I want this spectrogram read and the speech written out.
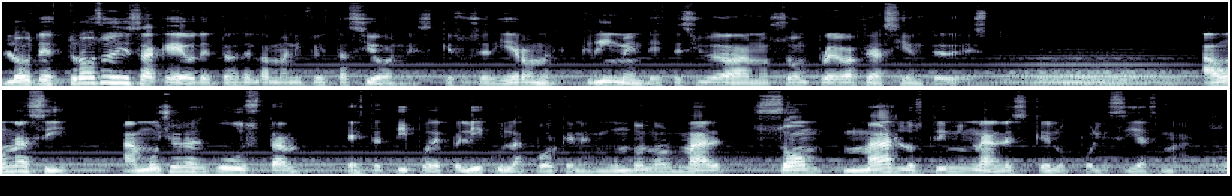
Los destrozos y saqueos detrás de las manifestaciones que sucedieron al crimen de este ciudadano son prueba fehaciente de esto. Aún así, a muchos les gustan este tipo de películas porque en el mundo normal son más los criminales que los policías malos.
